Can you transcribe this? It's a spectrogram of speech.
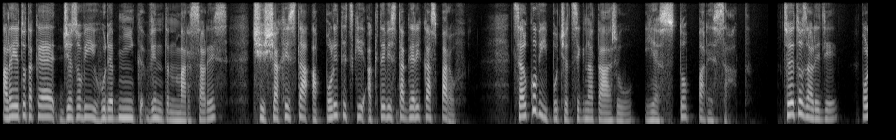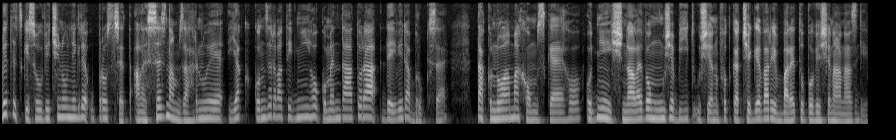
Ale je to také jazzový hudebník Vinton Marsalis či šachista a politický aktivista Gary Kasparov. Celkový počet signatářů je 150. Co je to za lidi? Politicky jsou většinou někde uprostřed, ale seznam zahrnuje jak konzervativního komentátora Davida Brookse, tak Noama Chomského, od nějž nalevo může být už jen fotka Che Guevary v baretu pověšená na zdi.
